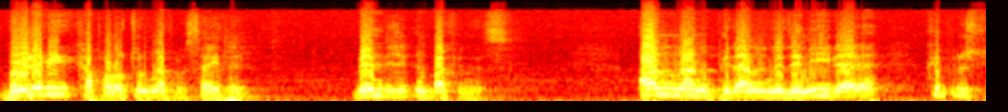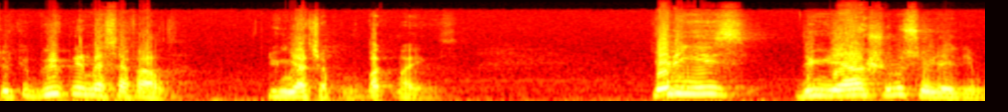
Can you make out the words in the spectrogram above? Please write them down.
Böyle bir kapalı oturum yapılsaydı ben diyecektim bakınız. Annan planı nedeniyle Kıbrıs Türk'ü büyük bir mesafe aldı. Dünya çapında. Bakmayınız. Geliniz dünya şunu söyleyelim.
